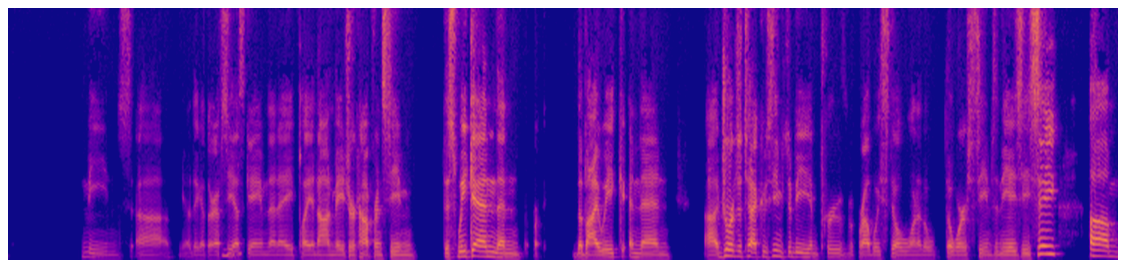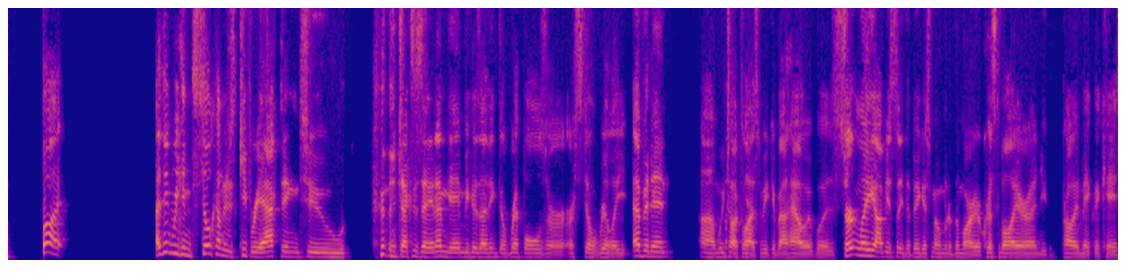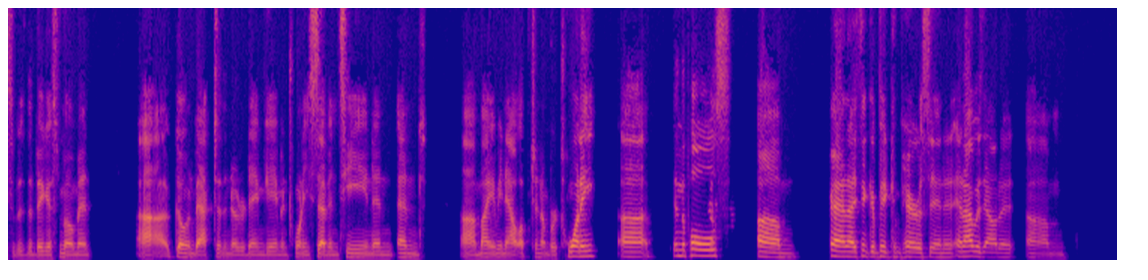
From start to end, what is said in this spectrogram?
means. Uh, you know, they got their FCS game, then they play a non-major conference team this weekend, then the bye week, and then uh, Georgia Tech, who seems to be improved, but probably still one of the, the worst teams in the ACC. Um, but I think we can still kind of just keep reacting to the Texas A&M game because I think the ripples are are still really evident. Um, we talked last week about how it was certainly, obviously, the biggest moment of the Mario Cristobal era, and you could probably make the case it was the biggest moment uh, going back to the Notre Dame game in 2017, and and uh, Miami now up to number 20 uh, in the polls. Um, and I think a big comparison, and, and I was out at um,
